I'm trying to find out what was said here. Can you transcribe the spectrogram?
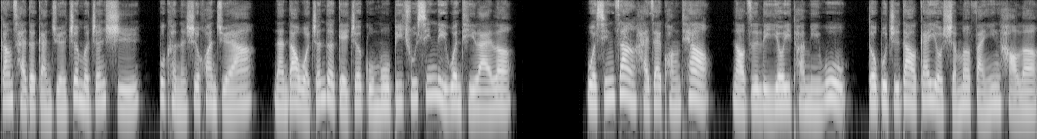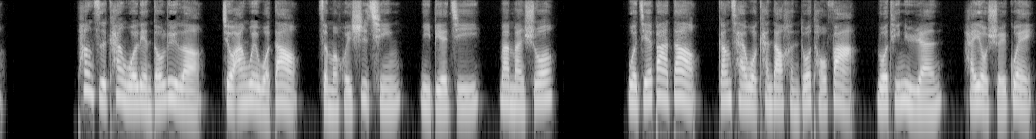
刚才的感觉这么真实，不可能是幻觉啊！难道我真的给这古墓逼出心理问题来了？我心脏还在狂跳，脑子里又一团迷雾，都不知道该有什么反应好了。胖子看我脸都绿了，就安慰我道：“怎么回事情？你别急，慢慢说。”我结巴道：“刚才我看到很多头发，裸体女人。”还有水鬼，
